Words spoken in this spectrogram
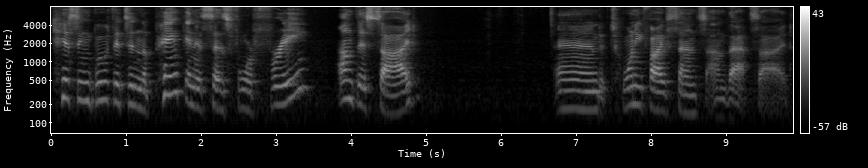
Kissing Booth. It's in the pink and it says for free on this side. And 25 cents on that side.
